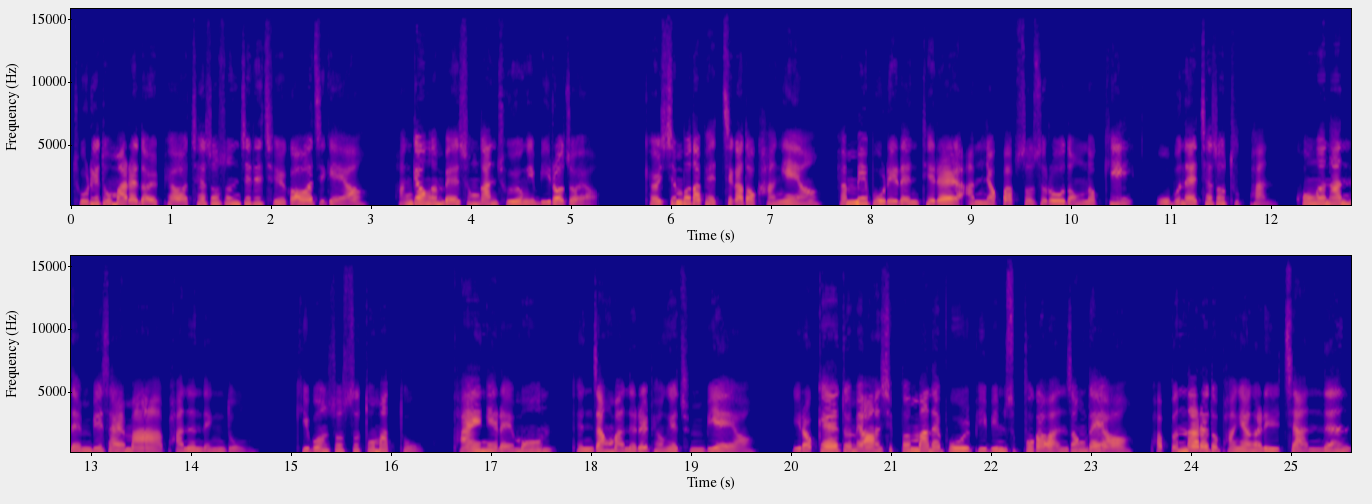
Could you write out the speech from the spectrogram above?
조리 도마를 넓혀 채소 손질이 즐거워지게요. 환경은 매 순간 조용히 밀어줘요. 결심보다 배치가 더 강해요. 현미 보리 렌티를 압력밥솥으로 넉넉히 오븐에 채소 두 판, 콩은 한 냄비 삶아 반은 냉동, 기본 소스 토마토, 타이니 레몬, 된장 마늘을 병에 준비해요. 이렇게 해두면 10분 만에 보울 비빔 수프가 완성돼요. 바쁜 날에도 방향을 잃지 않는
